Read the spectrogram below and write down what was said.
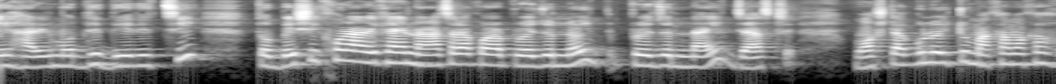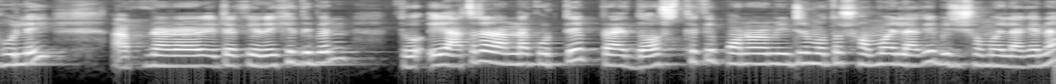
এই হাঁড়ির মধ্যে দিয়ে দিচ্ছি। তো বেশিক্ষণ আর এখানে নাড়াচাড়া করার প্রয়োজন নয়, প্রয়োজন নাই জাস্ট মশলাগুলো একটু মাখা মাখা হলেই আপনারা এটাকে রেখে দেবেন। তো এই আচারটা রান্না করতে প্রায় দশ থেকে পনেরো মিনিটের মতো সময় লাগে, বেশি সময় লাগে না।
